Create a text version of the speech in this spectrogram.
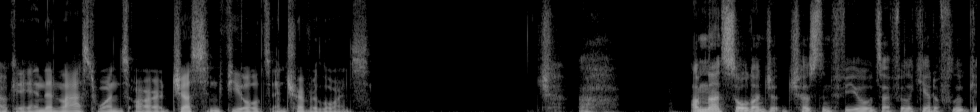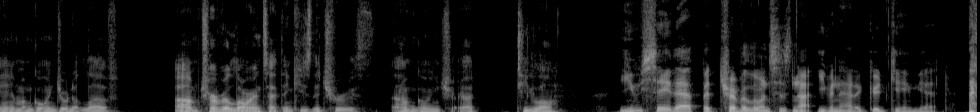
Okay, and then last ones are Justin Fields and Trevor Lawrence. I'm not sold on J- Justin Fields. I feel like he had a fluke game. I'm going Jordan Love. Um, Trevor Lawrence, I think he's the truth. I'm going uh, T Law. You say that, but Trevor Lawrence has not even had a good game yet. and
